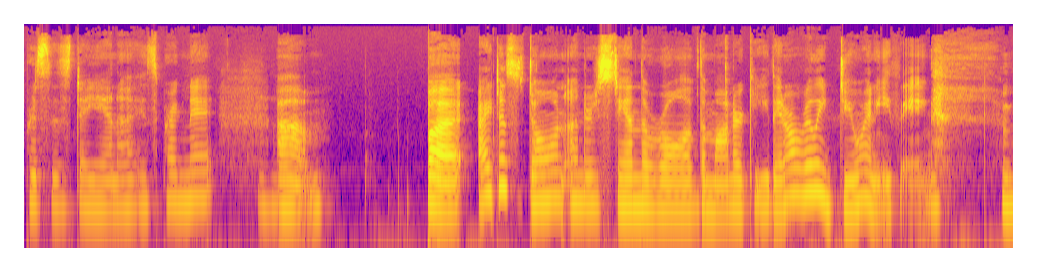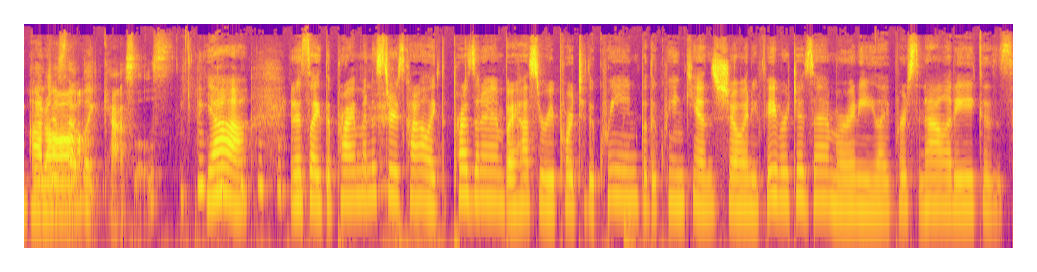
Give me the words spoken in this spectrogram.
Princess Diana is pregnant. Um, but I just don't understand the role of the monarchy. They don't really do anything. They At just all. have like castles. yeah. And it's like the prime minister is kind of like the president, but has to report to the queen, but the queen can't show any favoritism or any like personality because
